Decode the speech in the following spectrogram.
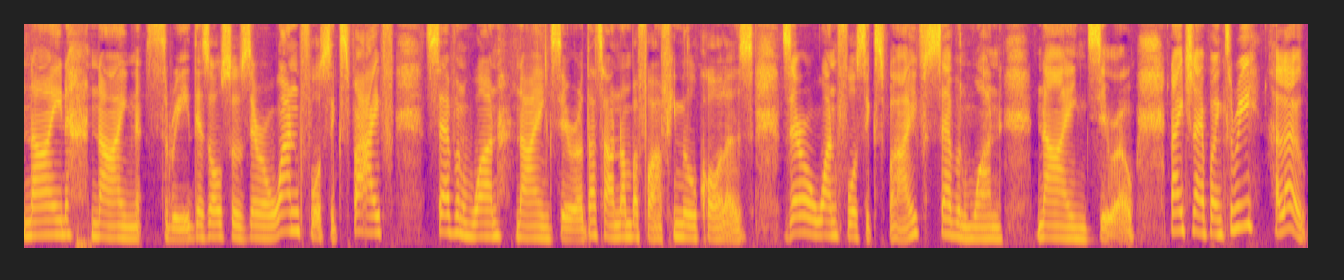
993. There's also 01465 7190. That's our number for our female callers 01465 7190. 99.3, hello.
